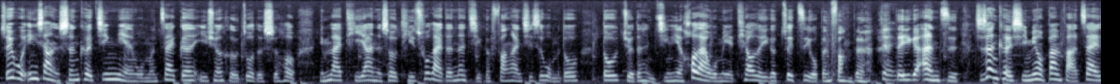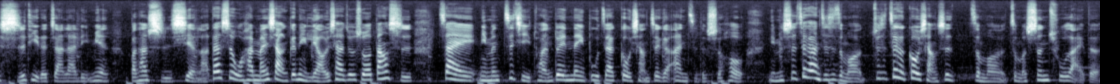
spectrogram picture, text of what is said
所以我印象很深刻。今年我们在跟怡轩合作的时候，你们来提案的时候提出来的那几个方案，其实我们都都觉得很惊艳。后来我们也挑了一个最自由奔放的对的一个案子，只是很可惜没有办法在实体的展览里面把它实现了。但是我还蛮想跟你聊一下，就是说当时在你们自己团队内部在构想这个案子的时候，你们是这个案子是怎么？就是这个构想是怎么怎么生出来的？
